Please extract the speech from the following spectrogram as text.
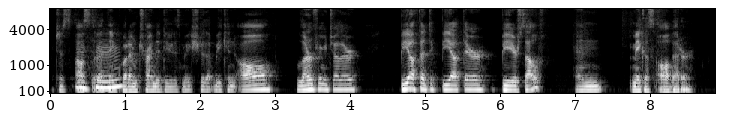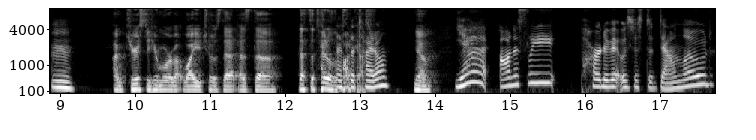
which is also, mm-hmm. I think, mm-hmm. what I'm trying to do is make sure that we can all learn from each other, be authentic, be out there, be yourself, and make us all better. Mm. I'm curious to hear more about why you chose that as the that's the title of the as podcast. the title. Yeah. Yeah. Honestly, part of it was just a download.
